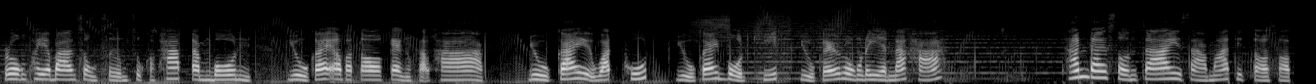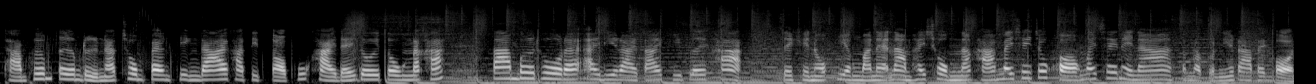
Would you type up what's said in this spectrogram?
โรงพยาบาลส่งเสริมสุขภาพตำบล อยู่ใกล้อบตอแก่งสะภาพ อยู่ใกล้วัดพุทธ อยู่ใกล้โบสถ์คิด อยู่ใกล้โรงเรียนนะคะ ท่านใดสนใจสามารถติดต่อสอบถามเพิ่มเติม หรือนัดชมแปลงจริงได้ค่ะ ติดต่อผู้ขายได้โดยตรงนะคะ ตามเบอร์โทรและ ID รายใต้คลิปเลยค่ะเจเคนกเพียงมาแนะนำให้ชมนะคะ ไม่ใช่เจ้าของไม่ใช่ในหน้าสำหรับวันนี้ลาไปก่อน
